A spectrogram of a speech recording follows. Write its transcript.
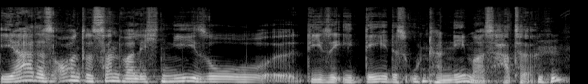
Ja, das ist auch interessant, weil ich nie so äh, diese Idee des Unternehmers hatte. Mhm.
